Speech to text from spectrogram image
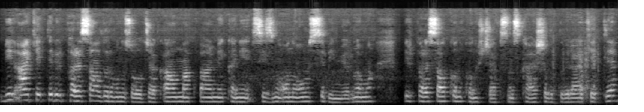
Bir erkekle bir parasal durumunuz olacak. Almak, vermek hani siz mi onu o mu size bilmiyorum ama bir parasal konu konuşacaksınız karşılıklı bir erkekle.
